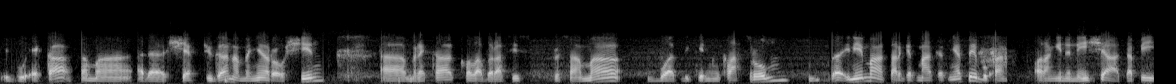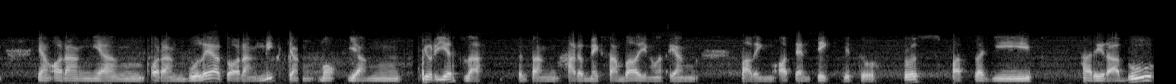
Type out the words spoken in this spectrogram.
Ibu Eka sama ada chef juga namanya Roshin. Uh, mereka kolaborasi bersama buat bikin classroom. Uh, ini mah target marketnya tuh bukan orang Indonesia, tapi yang orang yang orang bule atau orang mix yang mau yang curious lah tentang how to make sambal yang yang paling otentik gitu. Terus pas lagi hari Rabu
